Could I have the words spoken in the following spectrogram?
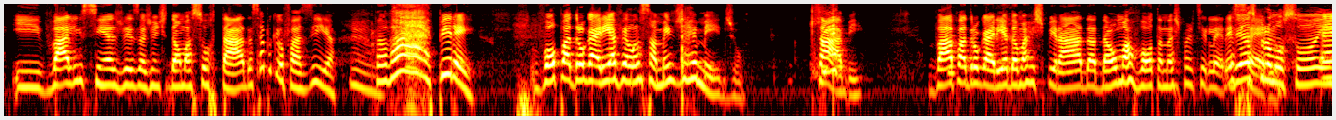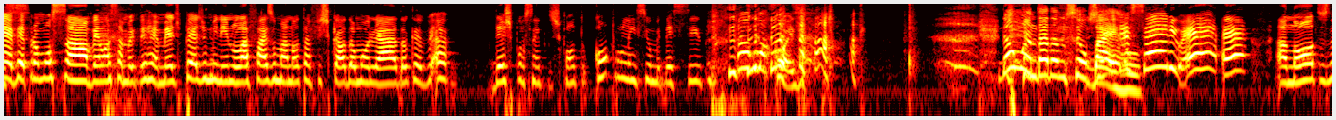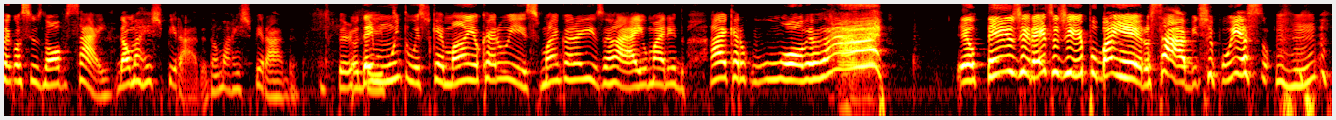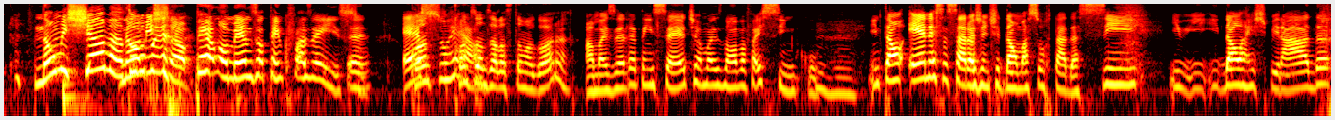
e vale sim, às vezes, a gente dar uma surtada. Sabe o que eu fazia? Hum. Falava, ah, pirei. Vou pra drogaria ver lançamento de remédio. Que? Sabe? Vá pra drogaria, dá uma respirada, dá uma volta nas prateleiras. É vê sério. as promoções. É, vê promoção, vê lançamento de remédio, pede o menino lá, faz uma nota fiscal, dá uma olhada. Ah, 10% de desconto, compra um lencinho umedecido, faz alguma coisa. Dá uma andada no seu Gente, bairro. É sério, é, é. Anota os negócios novos, sai. Dá uma respirada, dá uma respirada. Perfeito. Eu dei muito isso, porque mãe, eu quero isso, mãe, eu quero isso. Aí o marido, ai, quero um ovo. Eu, ai, eu tenho o direito de ir pro banheiro, sabe? Tipo isso. Uhum. Não me chama, eu Não me banheiro. chama. Pelo menos eu tenho que fazer isso. É. É, Quantos, surreal. quantos anos elas estão agora? A mais velha tem sete, a mais nova faz cinco. Uhum. Então, é necessário a gente dar uma surtada assim e, e- e dar uma respirada.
